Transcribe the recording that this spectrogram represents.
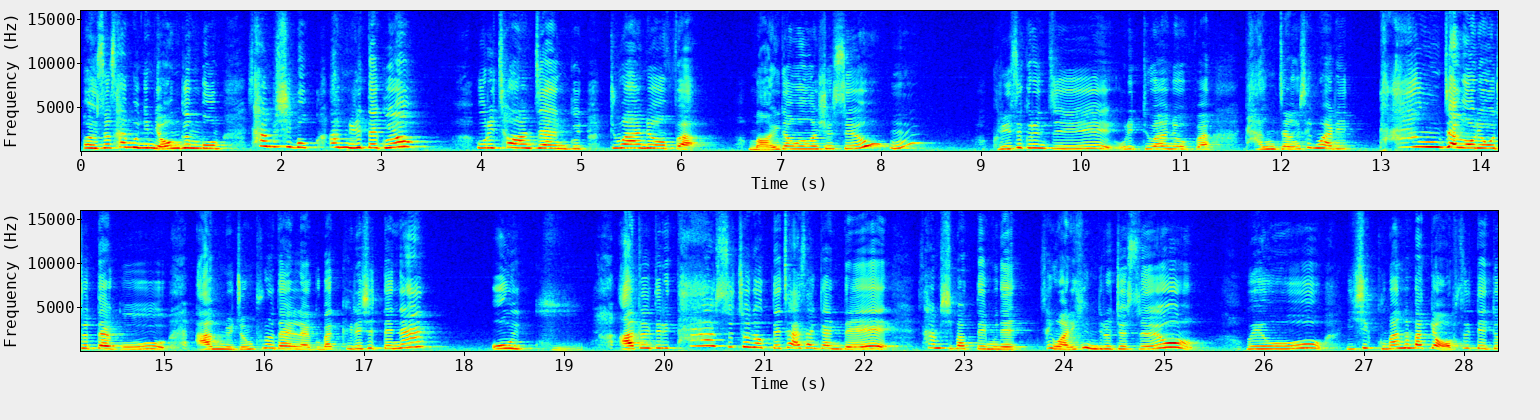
벌써 사모님 연금보험 30억 압류했다고요? 우리 천장군 두아노 오빠 많이 당황하셨어요? 응? 그래서 그런지 우리 두아노 오빠 당장 생활이 통장 어려워졌다고 압류 좀 풀어달라고 막 그러셨대나? 어이쿠 아들들이 다 수천억대 자산가인데 30억 때문에 생활이 힘들어졌어요? 왜요? 29만 원밖에 없을 때도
